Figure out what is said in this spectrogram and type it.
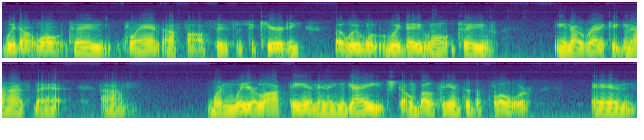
we don't want to plant a false sense of security, but we we do want to, you know, recognize that um, when we are locked in and engaged on both ends of the floor, and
